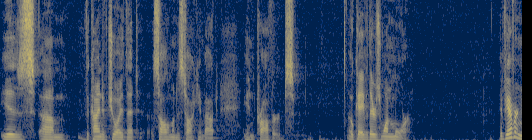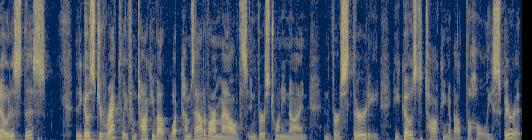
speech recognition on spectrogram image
is um, the kind of joy that Solomon is talking about in Proverbs. Okay, there's one more. Have you ever noticed this? That he goes directly from talking about what comes out of our mouths in verse 29 and verse 30, he goes to talking about the Holy Spirit.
